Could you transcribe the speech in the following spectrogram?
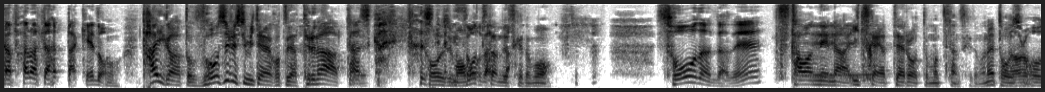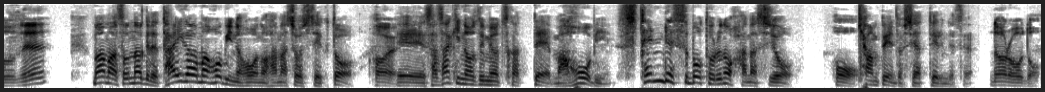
ラパラだったけど。タイガーと象印みたいなことやってるなって。確かに、確かに。当時も思ってたんですけども、そうなんだね。伝わんねえな、えーいつかやってやろうって思ってたんですけどもね、当なる時も。ほどね。まあまあ、そんなわけで、タイガー魔法瓶の方の話をしていくと、はいえー佐々木希を使って魔法瓶、ステンレスボトルの話をほキャンペーンとしてやっているんです。う。なるほど。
